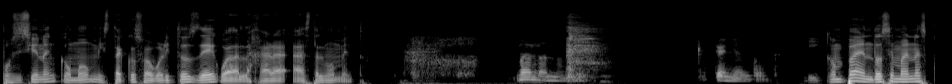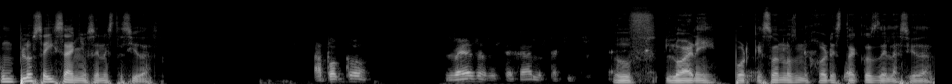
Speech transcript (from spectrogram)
posicionan como mis tacos favoritos de Guadalajara hasta el momento. No, no, no. no. Qué cañón, compa. Y compa, en dos semanas cumplo seis años en esta ciudad. ¿A poco les vayas a festejar los taquitos? Uf, lo haré, porque son los mejores tacos de la ciudad.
